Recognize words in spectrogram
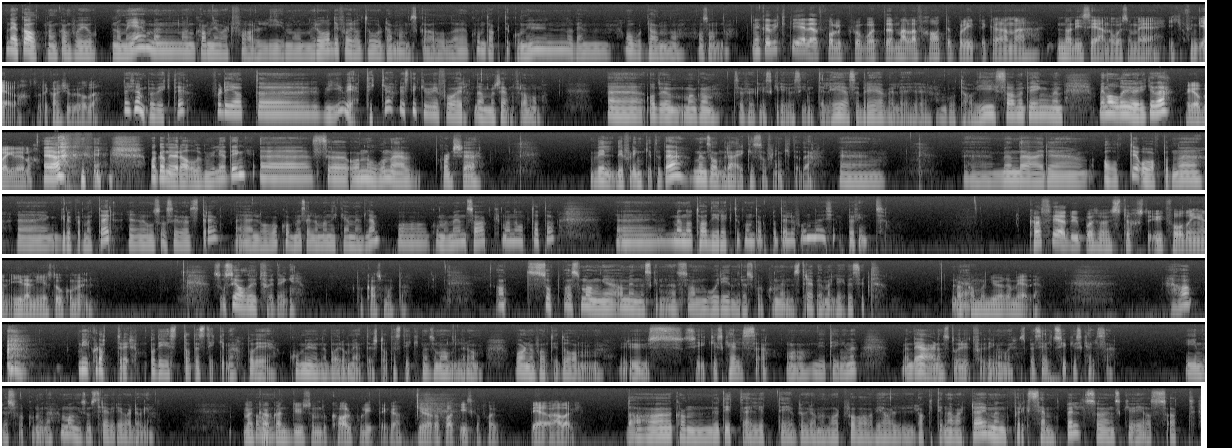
Og det er jo ikke alt man kan få gjort noe med, men man kan i hvert fall gi noen råd i forhold til hvordan man skal eh, kontakte kommunen, og hvem og hvordan og, og sånn, da. Men Hvor viktig er det at folk på en måte melder fra til politikerne når de ser noe som er, ikke fungerer, så det kanskje burde? Det er kjempeviktig. Fordi at uh, vi vet ikke hvis ikke vi får den beskjeden fra noen. Uh, og du, man kan selvfølgelig skrive sinte lesebrev eller gå til avisa med ting, men, men alle gjør ikke det. Vi gjør begge deler. Ja. man kan gjøre alle mulige ting. Uh, så, og noen er kanskje veldig flinke til det, mens andre er ikke så flinke til det. Uh, men det er alltid åpne gruppemøter hos oss i Venstre. Det er lov å komme selv om man ikke er medlem, og komme med en sak man er opptatt av. Eh, men å ta direkte kontakt på telefonen er kjempefint. Hva ser du på som den største utfordringen i den nye storkommunen? Sosiale utfordringer. På hvilken måte? At såpass mange av menneskene som bor i Indre Østfold kommune, strever med livet sitt. Hva det. kan man gjøre med det? Ja, vi klatrer på de statistikkene, på de kommunebarometerstatistikkene som handler om barnefattigdom, rus, psykisk helse og de tingene. Men det er den store utfordringen vår, spesielt psykisk helse i Indre Østfold kommune. Mange som strever i hverdagen. Men hva kan du som lokalpolitiker gjøre for at de skal få bedre hverdag? Da kan du titte litt i programmet vårt for hva vi har lagt inn av verktøy. Men f.eks. så ønsker vi oss at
